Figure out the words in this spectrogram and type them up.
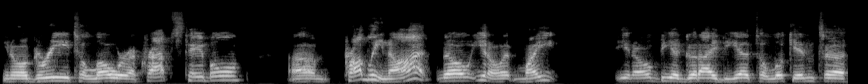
you know, agree to lower a craps table? Um, probably not, though. You know, it might, you know, be a good idea to look into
